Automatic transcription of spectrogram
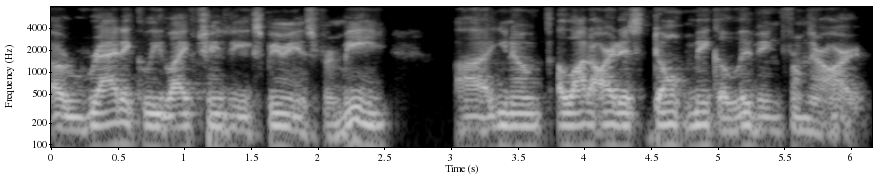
a radically life changing experience for me. Uh, you know, a lot of artists don't make a living from their art,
